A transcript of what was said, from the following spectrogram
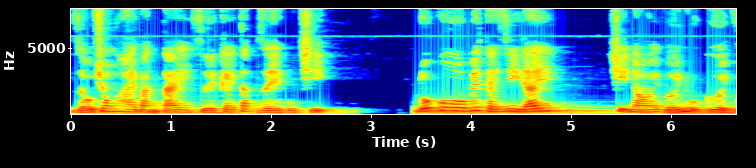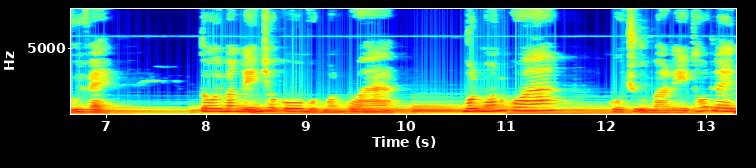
giấu trong hai bàn tay dưới cái tạp dề của chị. Đỗ cô biết cái gì đây? Chị nói với nụ cười vui vẻ. Tôi mang đến cho cô một món quà. Một món quà? cô chủ Marie thốt lên.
